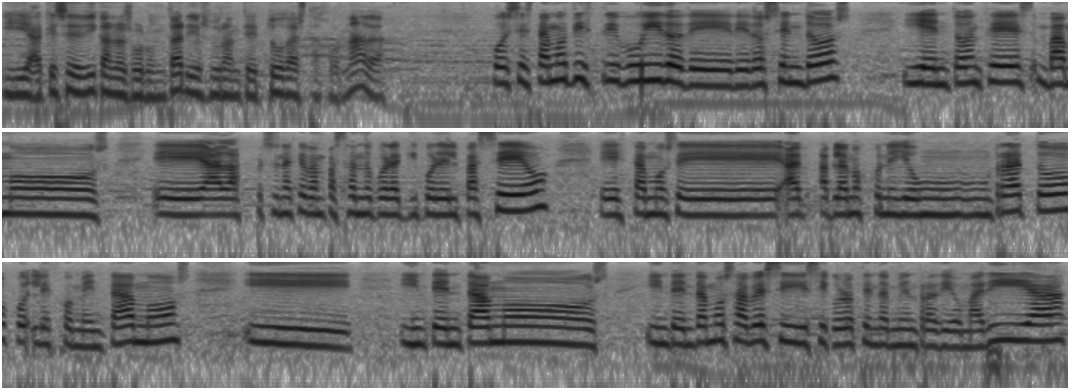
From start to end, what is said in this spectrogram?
y a qué se dedican los voluntarios durante toda esta jornada. Pues estamos distribuidos de, dos en dos y entonces vamos eh, a las personas que van pasando por aquí por el paseo, eh, estamos, eh, ha- hablamos con ellos un, rato, les comentamos y intentamos, intentamos saber si, si conocen también Radio María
